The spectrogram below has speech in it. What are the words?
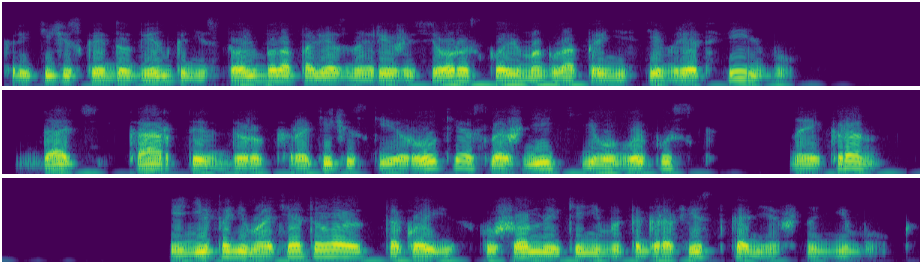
критическая дубинка не столь была полезна режиссеру, сколь могла принести вред фильму. Дать карты в бюрократические руки, осложнить его выпуск на экран. И не понимать этого такой искушенный кинематографист, конечно, не мог.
